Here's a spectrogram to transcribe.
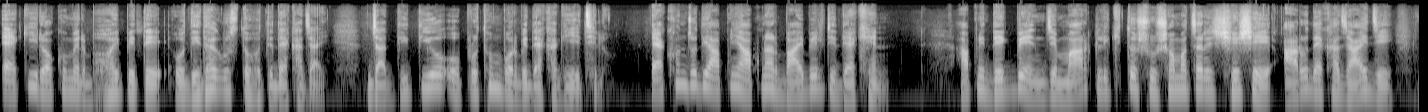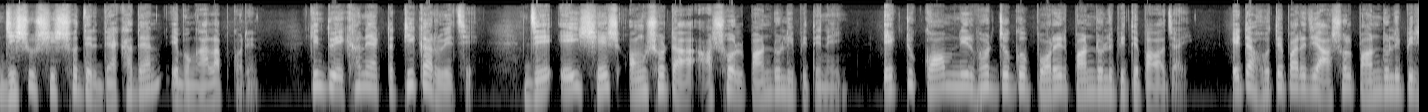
একই রকমের ভয় পেতে ও দ্বিধাগ্রস্ত হতে দেখা যায়, যা দ্বিতীয় ও প্রথম পর্বে দেখা গিয়েছিল। এখন যদি আপনি আপনার বাইবেলটি দেখেন, আপনি দেখবেন যে মার্ক লিখিত সুসমাচারের শেষে আরও দেখা যায় যে যিশু শিষ্যদের দেখা দেন এবং আলাপ করেন। কিন্তু এখানে একটা টিকা রয়েছে যে এই শেষ অংশটা আসল পাণ্ডুলিপিতে নেই। একটু কম নির্ভরযোগ্য পরের পাণ্ডুলিপিতে পাওয়া যায়। এটা হতে পারে যে আসল পাণ্ডুলিপির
